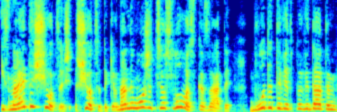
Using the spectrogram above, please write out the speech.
і знаєте, що це? Що це таке? Вона не може цього слова сказати. Будете відповідати.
